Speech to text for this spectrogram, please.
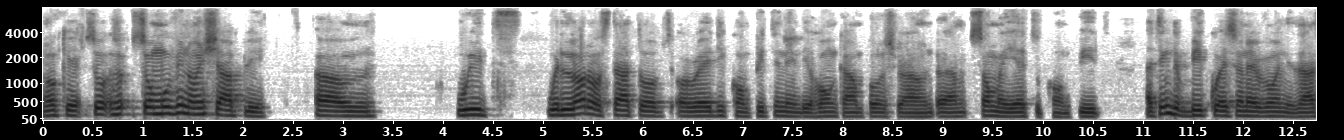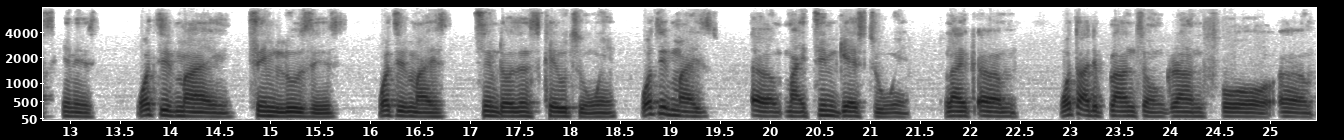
Okay, so so, so moving on sharply, um, with with a lot of startups already competing in the home campus round, um, some are yet to compete. I think the big question everyone is asking is, what if my team loses? What if my team doesn't scale to win? What if my uh, my team gets to win? Like, um, what are the plans on ground for um,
